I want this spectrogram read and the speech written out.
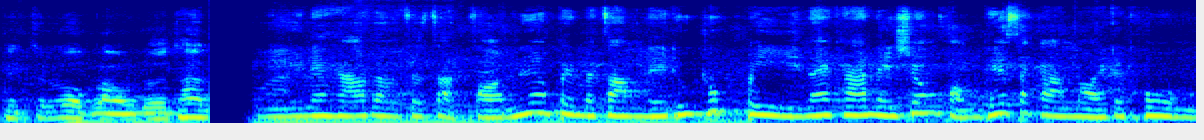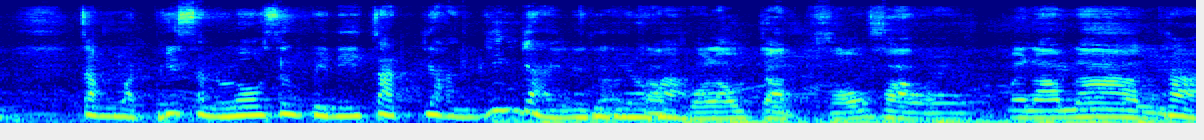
พิษณุโลกเราโดยท่าน นี้นะคะเราจะจัดต่อเนื่องเป็นประจำในทุกๆ ปีนะคะ ในช่วงของเทศกาลลอยกระทง จังหวัดพิษณุโลกซึ่งปีนี้จัดอย่างยิ่งใหญ่เลยทีเดียวครับค่ะ พอเราจัดสองฝั่งแม่น้ำน่าน ค่ะ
